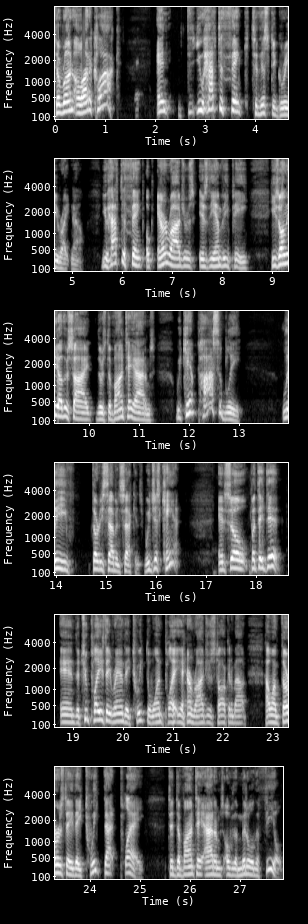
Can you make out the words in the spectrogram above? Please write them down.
to run a lot of clock. And you have to think to this degree right now. You have to think, okay, Aaron Rodgers is the MVP He's on the other side. There's Davante Adams. We can't possibly leave 37 seconds. We just can't. And so, but they did. And the two plays they ran, they tweaked the one play Aaron Rodgers talking about how on Thursday they tweaked that play to Davante Adams over the middle of the field,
